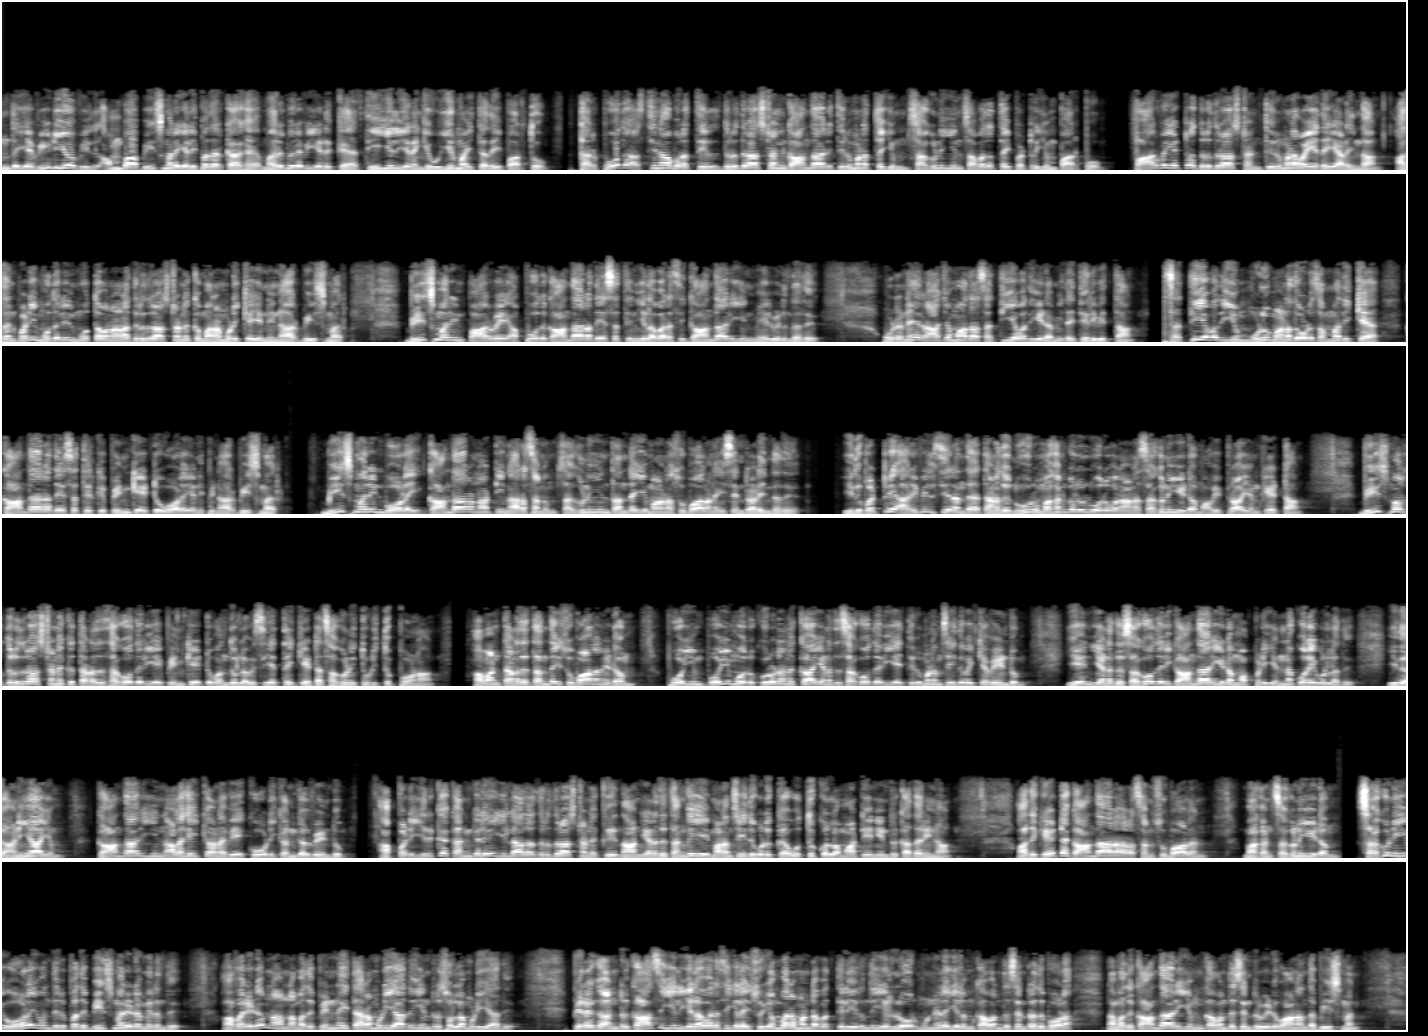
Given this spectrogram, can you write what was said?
முந்தைய வீடியோவில் அம்பா பீஸ்மரை அளிப்பதற்காக மறுபிறவி எடுக்க தீயில் இறங்கி உயிர் மாய்த்ததை பார்த்தோம். தற்போது அஸ்தினாபுரத்தில் திருதராஷ்டன் காந்தாரி திருமணத்தையும் சகுனியின் சபதத்தை பற்றியும் பார்ப்போம். பார்வையற்ற திருதராஷ்டன் திருமண வயதை அடைந்தான். அதன்படி முதலில் மூத்தவனான திருதராஷ்டனுக்கு மணமுடிக்க எண்ணினார் பீஸ்மர் பீஸ்மரின் பார்வை அப்போது காந்தார தேசத்தின் இளவரசி காந்தாரியின் மேல் விழுந்தது. உடனே ராஜமாதா சத்தியவதியிடம் இதை தெரிவித்தான். சத்தியவதியும் முழு மனதோடு சம்மதிக்க காந்தார தேசத்திற்கு பெண் கேட்டு ஓலை அனுப்பினார் பீஸ்மர் பீஸ்மரின் ஓலை காந்தார நாட்டின் அரசனும் சகுனியின் தந்தையுமான சுபாலனை சென்றடைந்தது. இது பற்றி அறிவில் சிறந்த தனது நூறு மகன்களுள் ஒருவரான சகுனியிடம் அபிப்பிராயம் கேட்டான். பீஸ்மர் திருதராஷ்டனுக்கு தனது சகோதரியை பெண் கேட்டு வந்துள்ள விஷயத்தை கேட்ட சகுனி துடித்துப் போனான். அவன் தனது தந்தை சுபாலனிடம் போயும் போயும் ஒரு குருடனுக்காய் எனது சகோதரியை திருமணம் செய்து வைக்க வேண்டும். ஏன் எனது சகோதரி காந்தாரியிடம் அப்படி என்ன குறைவுள்ளது இது அநியாயம். காந்தாரியின் அழகை காணவே கோடி கண்கள் வேண்டும். அப்படி இருக்க கண்களே இல்லாத திருதராஷ்டனுக்கு நான் எனது தங்கையை மனம் செய்து கொடுக்க ஒத்துக்கொள்ள மாட்டேன் என்று கதறினான். அது கேட்ட காந்தார அரசன் சுபாலன் மகன் சகுனியிடம் சகுனி ஓலை வந்திருப்பது பீஷ்மரிடமிருந்து. அவரிடம் நாம் நமது பெண்ணை தர முடியாது என்று சொல்ல முடியாது. பிறகு அன்று காசியில் இளவரசிகளை சுயம்பர மண்டபத்தில் இருந்து எல்லோர் முன்னிலையிலும் கவர்ந்து சென்றது போல நமது காந்தாரியும் கவர்ந்து சென்று விடுவான் அந்த பீஷ்மன்.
